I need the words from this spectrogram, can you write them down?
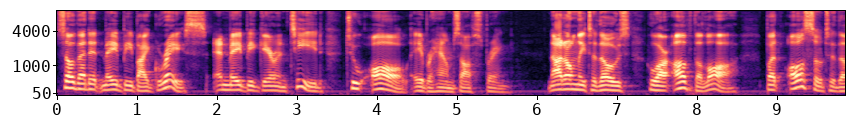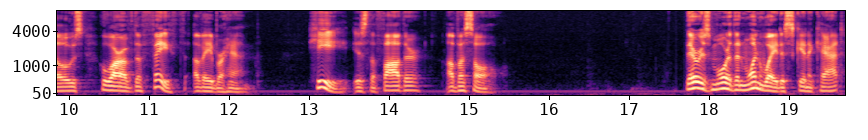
so that it may be by grace and may be guaranteed to all Abraham's offspring, not only to those who are of the law, but also to those who are of the faith of Abraham. He is the father of us all. There is more than one way to skin a cat.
